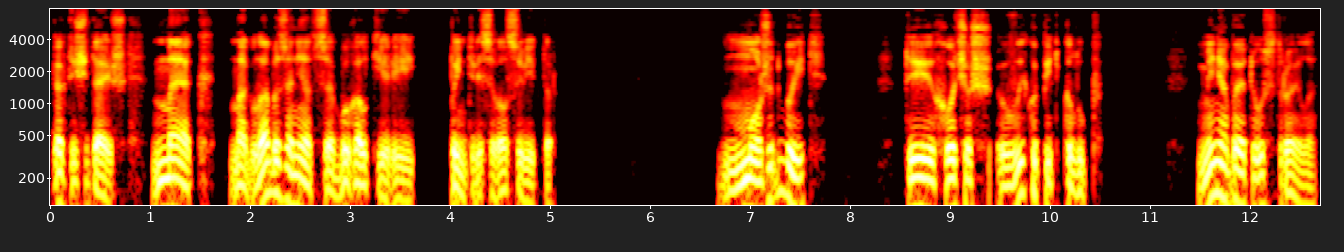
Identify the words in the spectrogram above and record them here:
как ты считаешь, Мэг могла бы заняться бухгалтерией? — поинтересовался Виктор. — Может быть. Ты хочешь выкупить клуб? Меня бы это устроило.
